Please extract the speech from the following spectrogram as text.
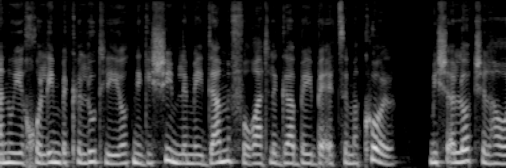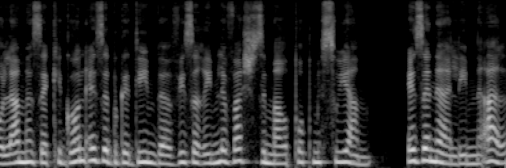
אנו יכולים בקלות להיות נגישים למידע מפורט לגבי בעצם הכל, משאלות של העולם הזה כגון איזה בגדים ואביזרים לבש זמר פופ מסוים, איזה נעלים נעל,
